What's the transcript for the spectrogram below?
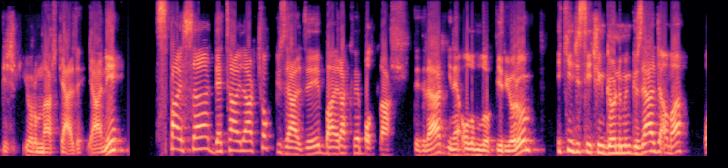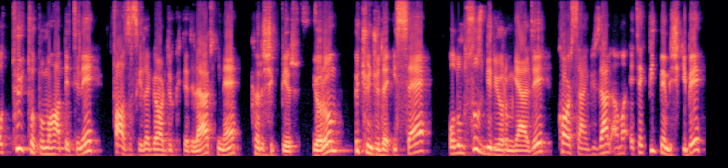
bir yorumlar geldi. Yani Spice'a detaylar çok güzeldi. Bayrak ve botlar dediler. Yine olumlu bir yorum. İkincisi için görünümün güzeldi ama o tüy topu muhabbetini fazlasıyla gördük dediler. Yine karışık bir yorum. Üçüncüde ise olumsuz bir yorum geldi. Korsen güzel ama etek bitmemiş gibi.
